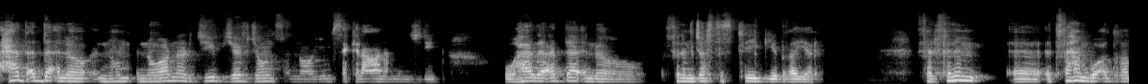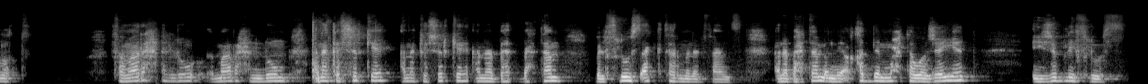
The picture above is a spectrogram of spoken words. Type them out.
هذا أدى له إنهم إنه وارنر تجيب جيف جونز إنه يمسك العالم من جديد. وهذا أدى إنه فيلم Justice League يتغير. فالفيلم آه اتفهم بوقت غلط. فما نلوم ما رح نلوم. أنا كشركه أنا كشركة أنا بهتم بالفلوس أكثر من الفانز. أنا بهتم إني أقدم محتوى جيد يجيب لي فلوس.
